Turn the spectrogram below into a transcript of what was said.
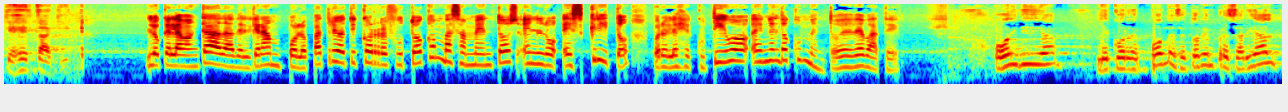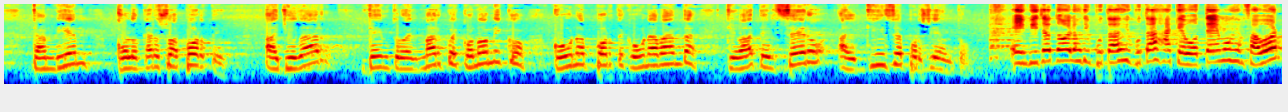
que está aquí. Lo que la bancada del Gran Polo Patriótico refutó con basamentos en lo escrito por el Ejecutivo en el documento de debate. Hoy día le corresponde al sector empresarial también colocar su aporte, ayudar dentro del marco económico con un aporte, con una banda que va del 0 al 15%. E invito a todos los diputados y diputadas a que votemos en favor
